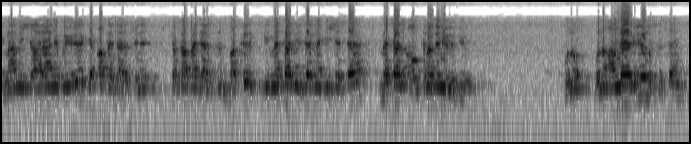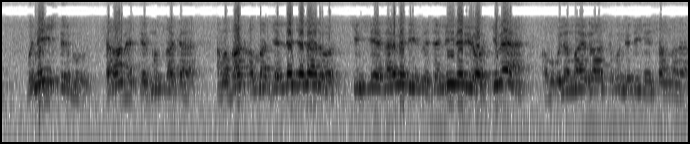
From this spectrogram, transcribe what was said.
İmam-ı Şahrani buyuruyor ki affedersiniz, çok affedersiniz bakır bir metal üzerine işese metal altına dönüyor diyor. Bunu, bunu anlayabiliyor musun sen? Bu ne iştir bu? Keramettir mutlaka. Ama bak Allah Celle Celaluhu kimseye vermediği özelliği veriyor. Kime? Ama ulema-i rasibun dediği insanlara.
